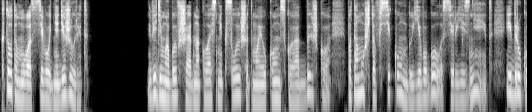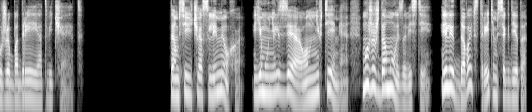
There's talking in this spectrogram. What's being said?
Кто там у вас сегодня дежурит?» Видимо, бывший одноклассник слышит мою конскую отдышку, потому что в секунду его голос серьезнеет, и друг уже бодрее отвечает. «Там сейчас Лемёха. Ему нельзя, он не в теме. Можешь домой завести. Или давай встретимся где-то».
